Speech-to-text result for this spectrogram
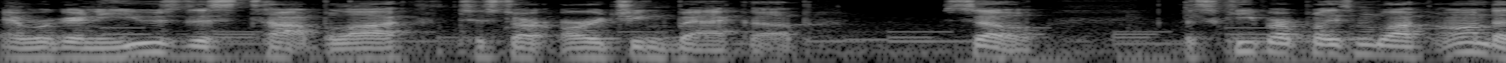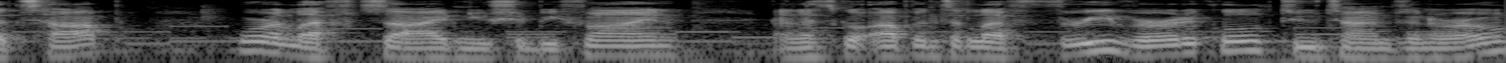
And we're going to use this top block to start arching back up. So let's keep our placement block on the top or left side and you should be fine. And let's go up into left three vertical two times in a row.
